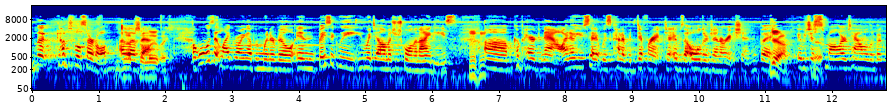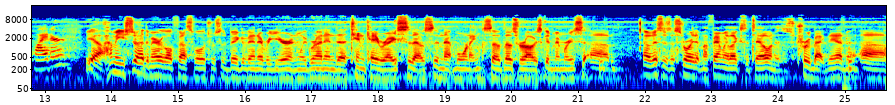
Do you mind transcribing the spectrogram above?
Look, comes full circle. I love Absolutely. that. But what was it like growing up in Winterville? In basically, you went to elementary school in the '90s, Mm-hmm. um, compared to now. I know you said it was kind of a different. It was an older generation, but Yeah, it was just yeah. smaller town, a little bit quieter. Yeah, I mean, you still had the Marigold Festival, which was a big event every year, and we'd run into 10K race. So that was in that morning. So those were always good memories. Um, oh, this is a story that my family likes to tell, and it was true back then. Uh,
